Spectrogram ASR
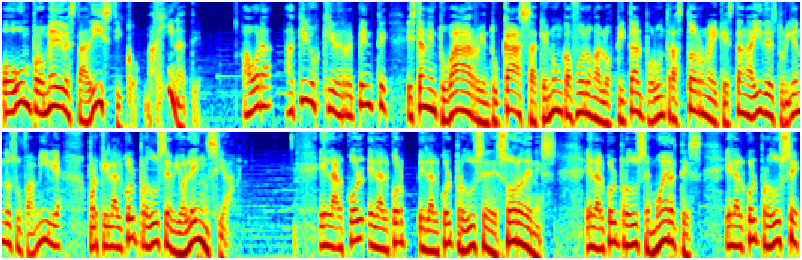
o un promedio estadístico, imagínate. Ahora, aquellos que de repente están en tu barrio, en tu casa, que nunca fueron al hospital por un trastorno y que están ahí destruyendo su familia porque el alcohol produce violencia, el alcohol, el, alcohol, el alcohol produce desórdenes, el alcohol produce muertes, el alcohol produce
